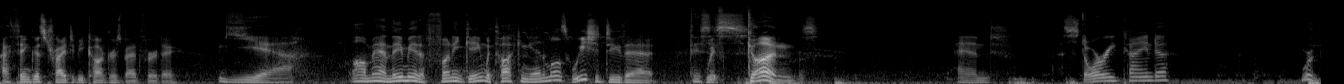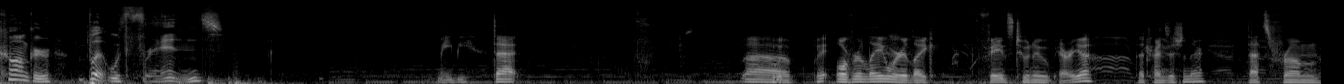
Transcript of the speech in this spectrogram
I think this tried to be Conker's Bad Fur Day. yeah. Oh man, they made a funny game with talking animals. We should do that This with is guns. and a story kinda. We're Conker, but with friends. Maybe. That uh, wait. overlay where it like fades to a new area, that transition there, that's from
